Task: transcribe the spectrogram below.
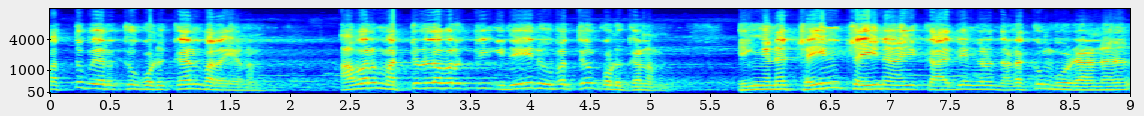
പത്ത് പേർക്ക് കൊടുക്കാൻ പറയണം. അവർ മറ്റുള്ളവർക്ക് ഇതേ രൂപത്തിൽ കൊടുക്കണം. ഇങ്ങനെ ചെയിൻ ചെയിനായി കാര്യങ്ങൾ നടക്കുമ്പോഴാണ്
